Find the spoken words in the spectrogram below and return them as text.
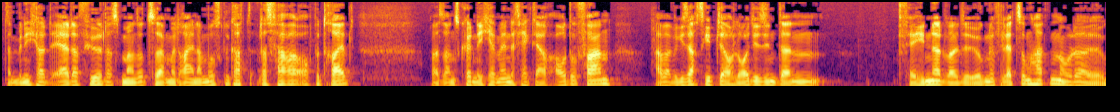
dann bin ich halt eher dafür, dass man sozusagen mit reiner Muskelkraft das Fahrrad auch betreibt. Weil sonst könnte ich im Endeffekt ja auch Auto fahren. Aber wie gesagt, es gibt ja auch Leute, die sind dann verhindert, weil sie irgendeine Verletzung hatten oder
